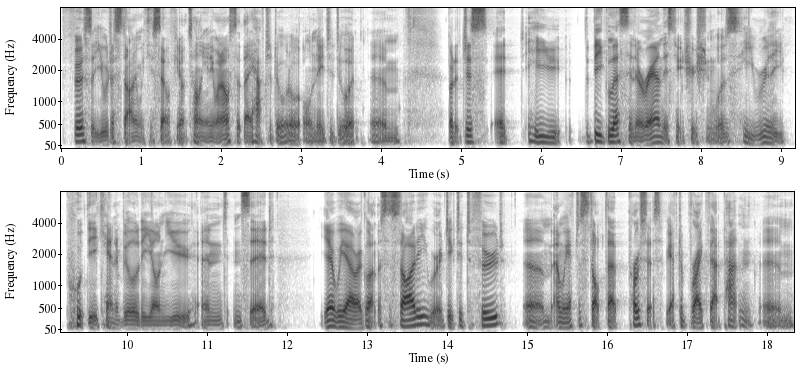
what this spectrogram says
firstly, you were just starting with yourself. You're not telling anyone else that they have to do it or, or need to do it. Um, but it just it he the big lesson around this nutrition was he really put the accountability on you and and said, yeah, we are a gluttonous society. We're addicted to food, um, and we have to stop that process. We have to break that pattern. Um,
